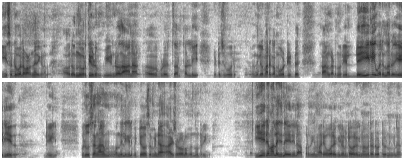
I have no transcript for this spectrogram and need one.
ഈസഡ് പോലെ വളർന്നിരിക്കുന്നത് അവരൊന്ന് നിർത്തിയിടും. വീണ്ടും അത് ആന ഇവിടെ തള്ളി ഇട്ടിച്ച് പോരും. എന്തെങ്കിലും മരക്കമ്പ് വെട്ടിയിട്ട് സാധനം കടന്നു വരും. ഡെയിലി വരുന്ന ഒരു ഏരിയ ഇത്. ഡെയിലി. ഒരു ദിവസം എങ്ങാനും വന്നില്ലെങ്കിൽ പിറ്റേ ദിവസം പിന്നെ ആഴ്ചകളോളം വന്നുകൊണ്ടിരിക്കും ഈ ഏരിയ എന്നല്ല ഇതിന്റെ ഏരിയയിൽ അപ്പുറത്തേക്ക് മാറി ഓരോ കിലോമീറ്റർ ഓരോ കിലോമീറ്റർ ഇടപെട്ട് ഇങ്ങനെ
